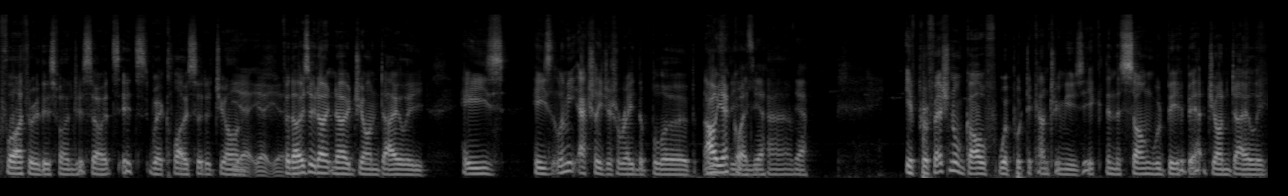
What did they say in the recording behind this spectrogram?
fly through this one just so it's it's we're closer to John. yeah, yeah, yeah. For those who don't know John Daly, he's he's let me actually just read the blurb. oh yeah, the, quite, yeah. um, yeah. If professional golf were put to country music, then the song would be about John Daly.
